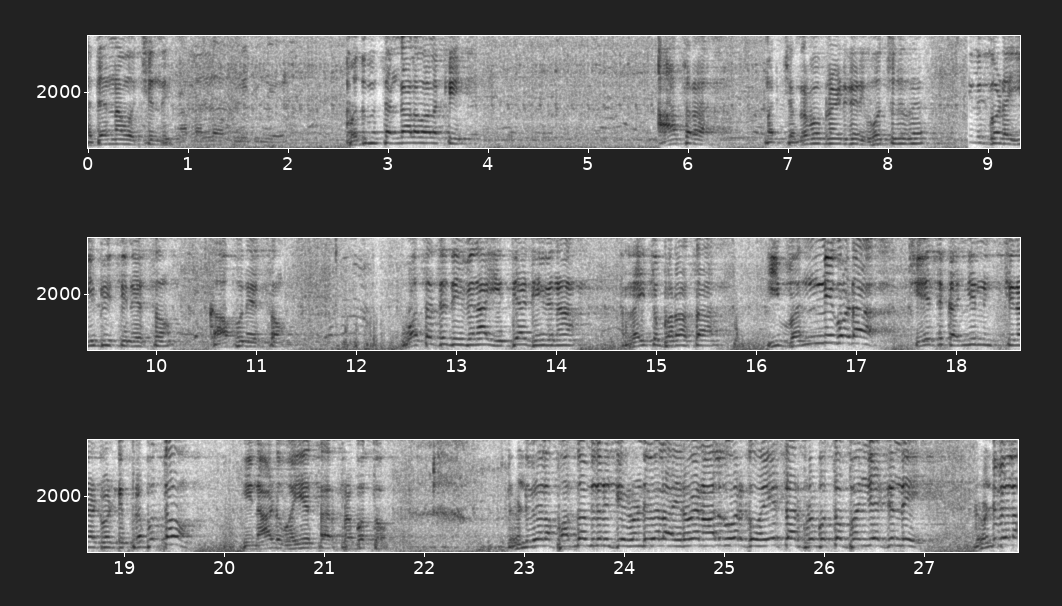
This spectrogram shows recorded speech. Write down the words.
అదన్నా వచ్చింది. పొదుపు సంఘాల వాళ్ళకి ఆసరా. మరి చంద్రబాబు నాయుడు గారు ఇవ్వచ్చు కదా? కూడా ఈబీసీ నేస్తాం కాపు నేస్తాం. వసతి దీవెన విద్యా దీవెన రైతు భరోసా ఇవన్నీ కూడా చేతికి అందించినటువంటి ప్రభుత్వం ఈనాడు వైఎస్ఆర్ ప్రభుత్వం. రెండు వేల పంతొమ్మిది నుంచి రెండు వేల ఇరవై నాలుగు వరకు వైఎస్ఆర్ ప్రభుత్వం పనిచేసింది. రెండు వేల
